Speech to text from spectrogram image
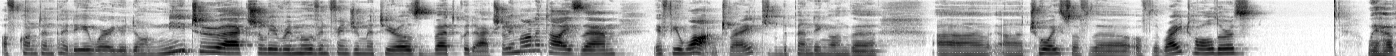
of Content ID where you don't need to actually remove infringing materials, but could actually monetize them if you want, right? Depending on the uh, uh, choice of the, of the right holders. We have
